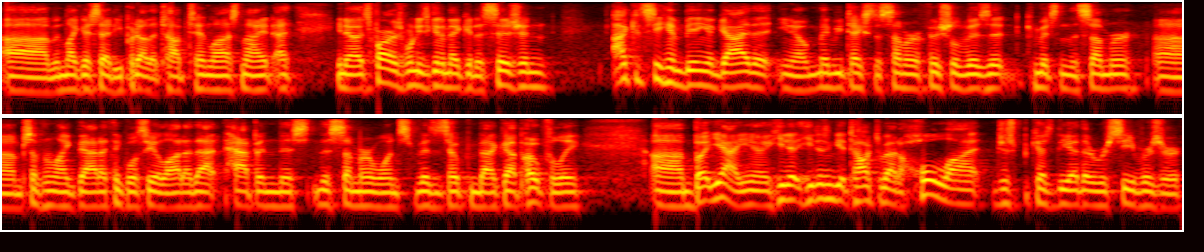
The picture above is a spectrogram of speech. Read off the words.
Um, and like I said, he put out the top 10 last night. I, you know, as far as when he's going to make a decision, I could see him being a guy that you know maybe takes the summer official visit, commits in the summer, um, something like that. I think we'll see a lot of that happen this this summer once visits open back up, hopefully. Um, but yeah, you know he he doesn't get talked about a whole lot just because the other receivers are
